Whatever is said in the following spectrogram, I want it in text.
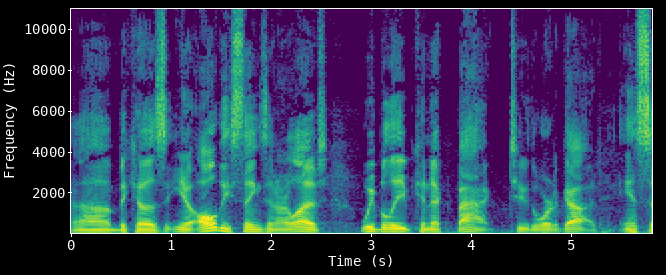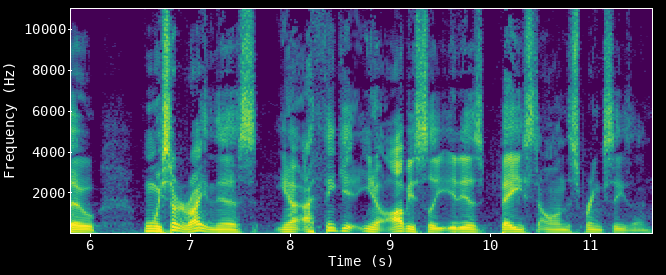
uh, because, you know, all these things in our lives – we believe connect back to the Word of God. And so when we started writing this, you know, I think it, you know, obviously it is based on the spring season,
